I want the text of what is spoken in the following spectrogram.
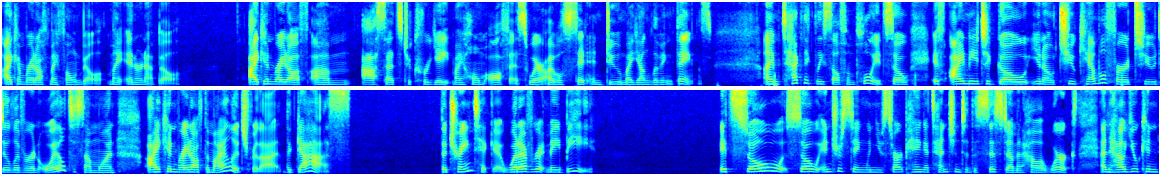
I can write off my phone bill, my internet bill. I can write off um, assets to create my home office where I will sit and do my young living things. I'm technically self employed. So if I need to go, you know, to Campbellford to deliver an oil to someone, I can write off the mileage for that, the gas, the train ticket, whatever it may be. It's so, so interesting when you start paying attention to the system and how it works and how you can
